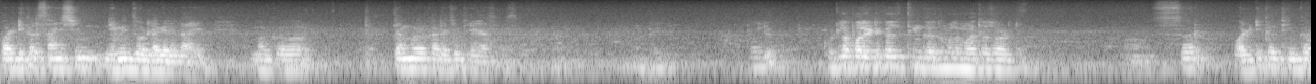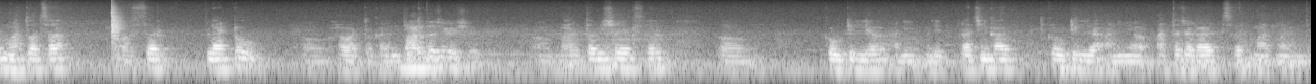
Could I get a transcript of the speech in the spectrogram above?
पॉलिटिकल सायन्सशी नेहमीच जोडला गेलेला आहे. मग त्यामुळे कदाचित हे असं म्हणजे कुठला पॉलिटिकल थिंकर तुम्हाला महत्त्वाचा वाटतो? सर पॉलिटिकल थिंकर महत्त्वाचा अ, सर प्लॅटो हा वाटतो. कारण तिथे- भारताचे विषय भारताविषयक सर कौटिल्य आणि म्हणजे प्राचीन काळात कौटिल्य आणि आत्ताच्या काळात सर महात्मा गांधी.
